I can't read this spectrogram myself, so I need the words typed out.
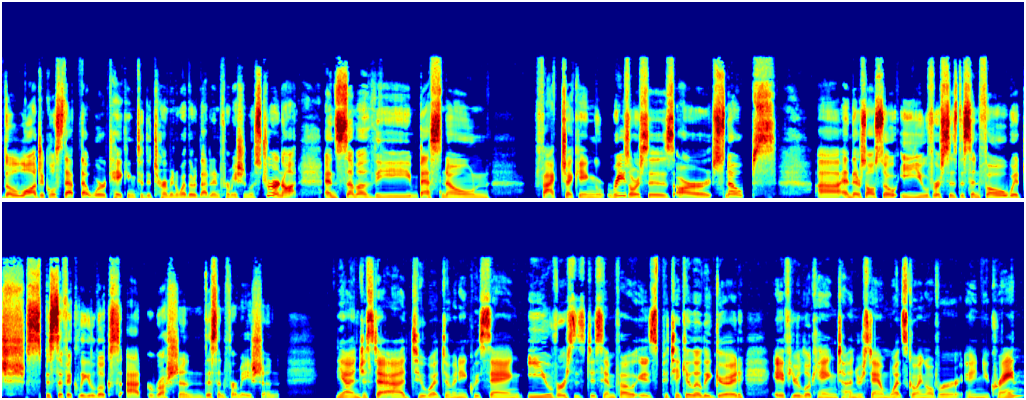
the logical step that we're taking to determine whether that information was true or not. And some of the best known fact checking resources are Snopes. Uh, and there's also EU versus Disinfo, which specifically looks at Russian disinformation. Yeah, and just to add to what Dominique was saying, EU versus disinfo is particularly good if you're looking to understand what's going over in Ukraine,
